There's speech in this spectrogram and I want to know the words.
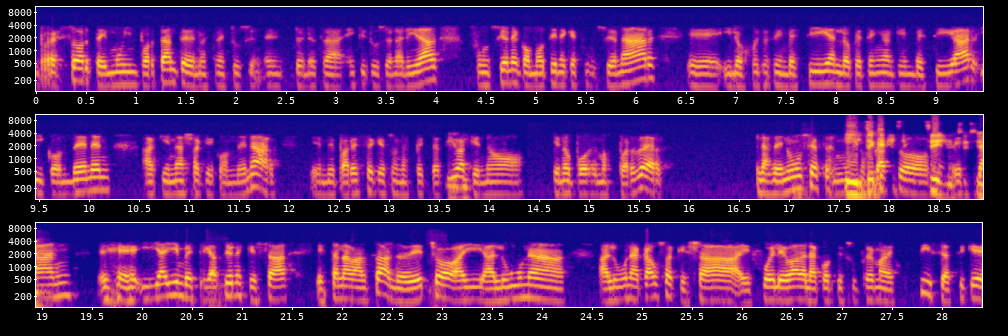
resorte y muy importante de nuestra, eh, de nuestra institucionalidad, funcione como tiene que funcionar eh, y los jueces investiguen lo que tengan que investigar y condenen a quien haya que condenar. Eh, me parece que es una expectativa que no que no podemos perder. Las denuncias en muchos casos están y hay investigaciones que ya están avanzando. De hecho, hay alguna alguna causa que ya eh, fue elevada a la Corte Suprema de Justicia, así que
